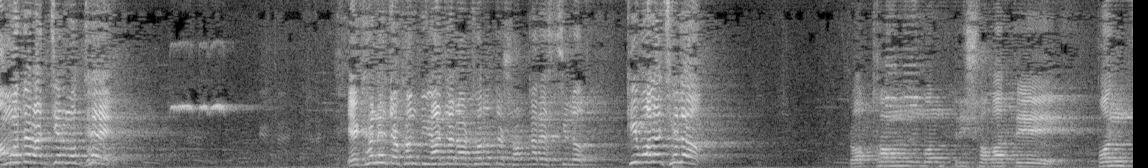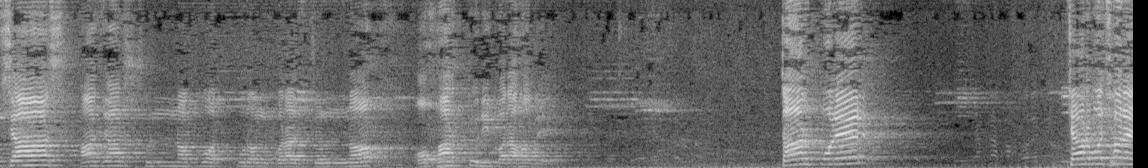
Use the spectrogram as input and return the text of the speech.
আমাদের রাজ্যের মধ্যে এখানে যখন দুই হাজার আঠারোতে সরকার এসেছিল, কি বলেছিল? প্রথম মন্ত্রিসভাতে পঞ্চাশ হাজার শূন্য পদ পূরণ করার জন্য অফার তৈরি করা হবে। তারপরের চার বছরে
